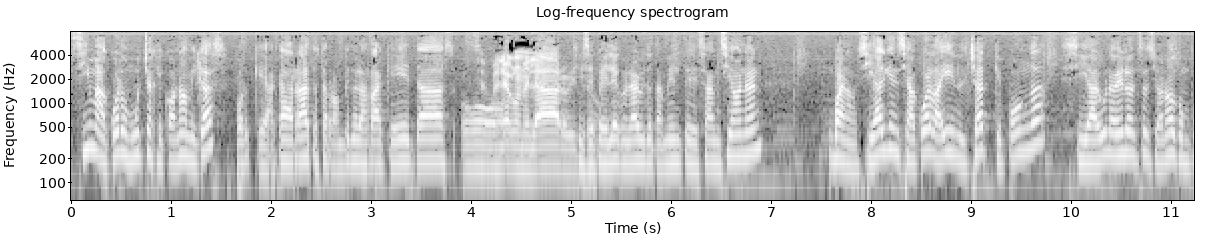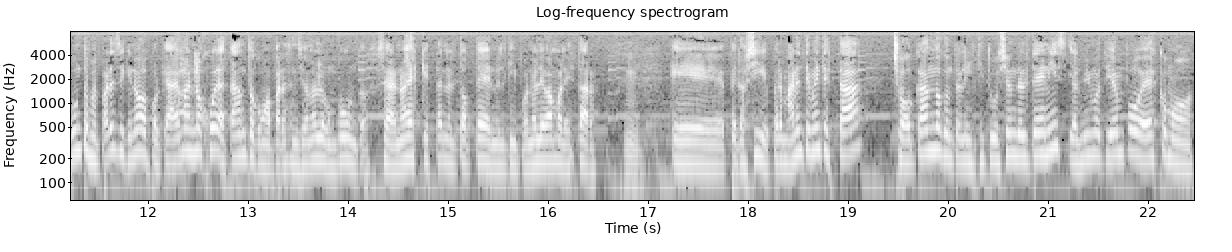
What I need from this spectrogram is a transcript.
Sí me acuerdo muchas económicas, porque a cada rato está rompiendo las raquetas o Se pelea con el árbitro. si se pelea con el árbitro también te sancionan. Bueno, si alguien se acuerda ahí en el chat que ponga si alguna vez lo han sancionado con puntos, me parece que no, porque además no juega tanto como para sancionarlo con puntos. O sea, no es que está en el top 10 el tipo, no le va a molestar. Mm. Eh, pero sí, permanentemente está chocando contra la institución del tenis y al mismo tiempo es como,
